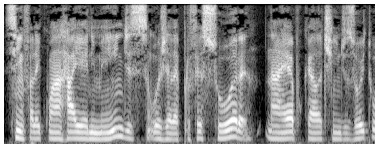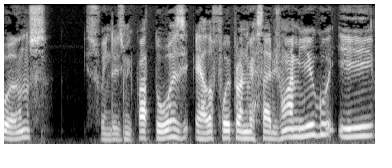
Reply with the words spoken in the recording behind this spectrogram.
Sim, falei com a Rayane Mendes, hoje ela é professora. Na época ela tinha 18 anos, isso foi em 2014. Ela foi para o aniversário de um amigo e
